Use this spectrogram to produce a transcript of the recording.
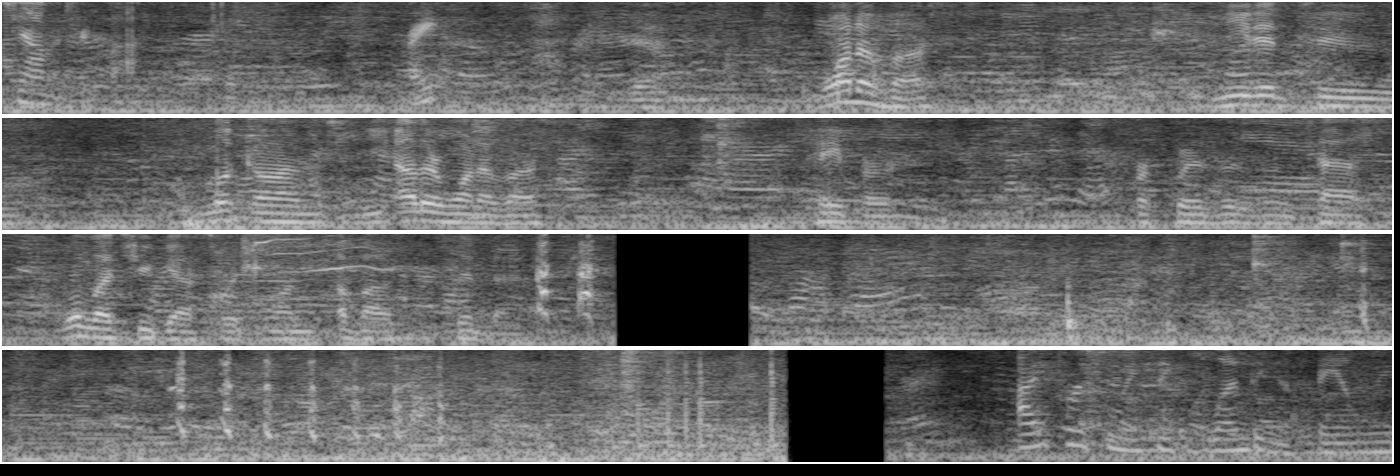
geometry class. Right? Yeah. One of us needed to look on the other one of us paper for quizzes and tests. We'll let you guess which one of us did that. I personally think blending a family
